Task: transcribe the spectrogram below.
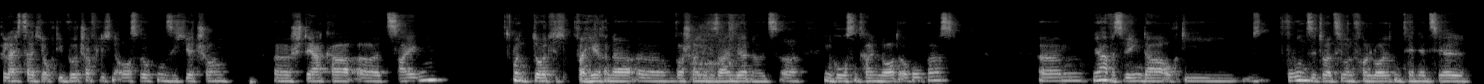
gleichzeitig auch die wirtschaftlichen Auswirkungen sich jetzt schon äh, stärker äh, zeigen und deutlich verheerender äh, wahrscheinlich sein werden als äh, in großen Teilen Nordeuropas. Ähm, ja, weswegen da auch die Wohnsituation von Leuten tendenziell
